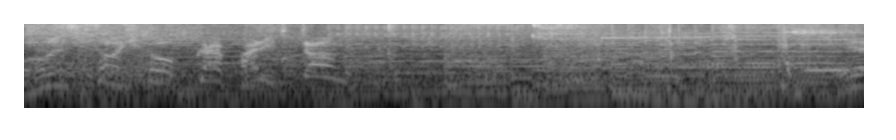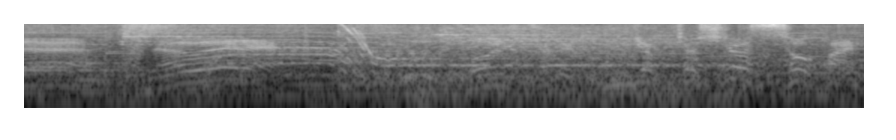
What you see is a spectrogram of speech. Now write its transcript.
몬스터 효과 발동! 야, 나와라! 몬스터를 공격 표시로 소환!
